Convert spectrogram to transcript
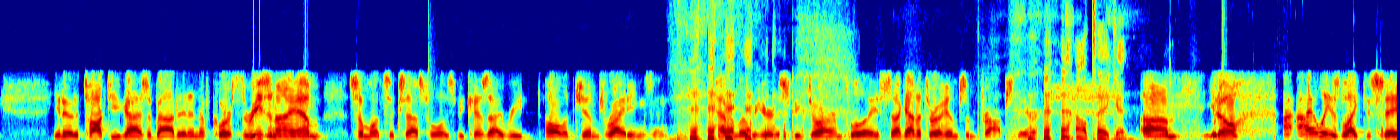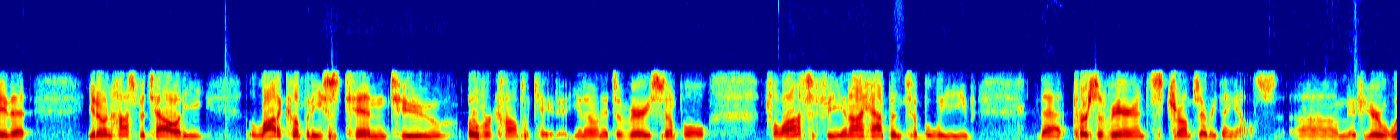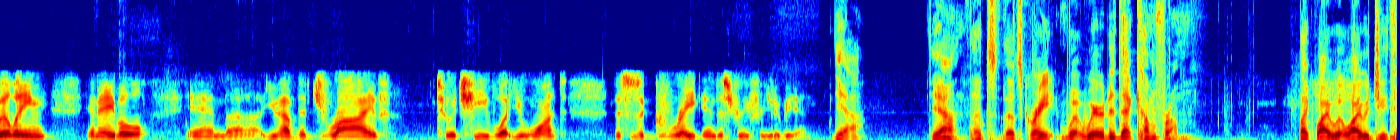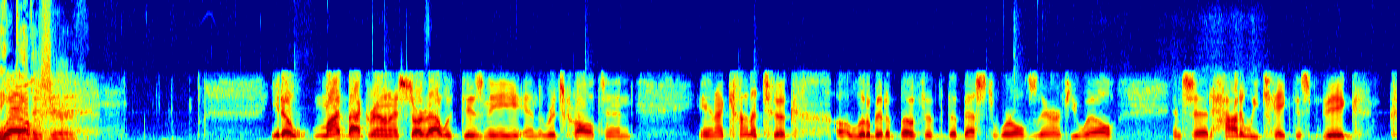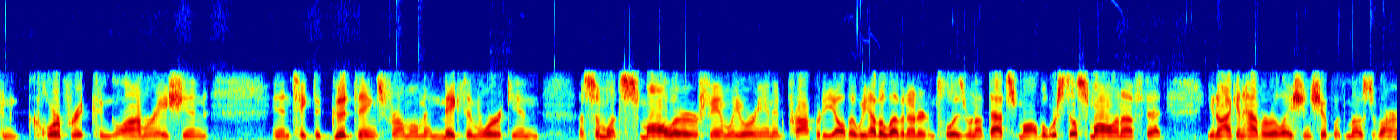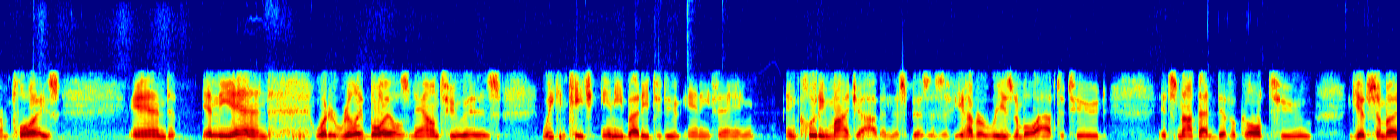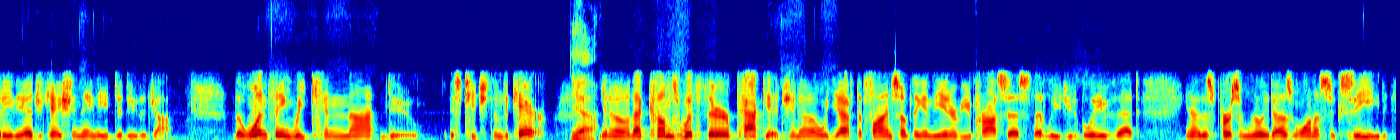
you know, to talk to you guys about it, and of course, the reason I am somewhat successful is because I read all of Jim's writings and have him over here to speak to our employees. So I got to throw him some props there. I'll take it. Um, you know, I, I always like to say that, you know, in hospitality, a lot of companies tend to overcomplicate it, you know, and it's a very simple philosophy. And I happen to believe that perseverance trumps everything else. Um, if you're willing and able and uh, you have the drive to achieve what you want, this is a great industry for you to be in. Yeah, yeah, that's that's great. Where, where did that come from? Like, why would why would you think Well- that is your? you know, my background, I started out with Disney and the Ritz Carlton, and I kind of took a little bit of both of the best worlds there, if you will, and said, how do we take this big con- corporate conglomeration and take the good things from them and make them work in a somewhat smaller, family oriented property? Although we have 1,100 employees, we're not that small, but we're still small enough that, you know, I can have a relationship with most of our employees. And in the end, what it really boils down to is we can teach anybody to do anything, including my job in this business. If you have a reasonable aptitude, it's not that difficult to give somebody the education they need to do the job. The one thing we cannot do is teach them to care. Yeah, You know, that comes with their package. You know, you have to find something in the interview process that leads you to believe that, you know, this person really does want to succeed.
